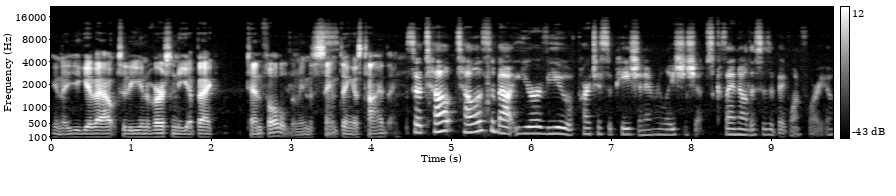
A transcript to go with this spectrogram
You know, you give out to the universe and you get back tenfold. I mean, the same thing as tithing. So tell tell us about your view of participation in relationships, because I know this is a big one for you.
